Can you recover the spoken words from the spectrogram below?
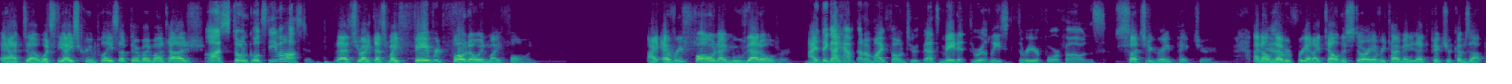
at uh, what's the ice cream place up there by Montage? uh, Stone Cold Steve Austin. That's right. That's my favorite photo in my phone. I every phone I move that over. I think I have that on my phone too. That's made it through at least three or four phones. such a great picture. And I'll never forget. I tell this story every time any of that picture comes up.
